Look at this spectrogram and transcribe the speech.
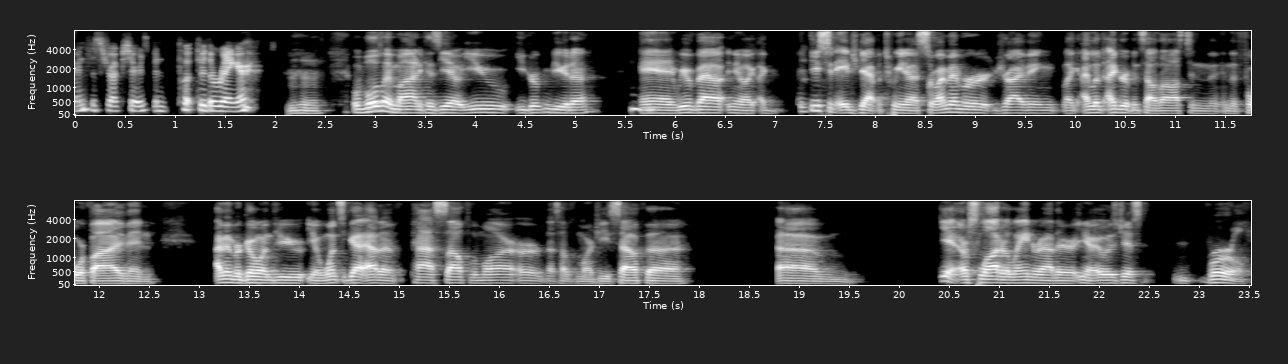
infrastructure has been put through the ringer. Mm-hmm. Well, blows my mind because you know you you grew up in Buda. And we were about you know a, a, decent age gap between us. So I remember driving like I lived I grew up in South Austin in the, in the four or five, and I remember going through you know once you got out of past South Lamar or not South Lamar, geez, South uh um yeah or Slaughter Lane rather. You know it was just rural.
